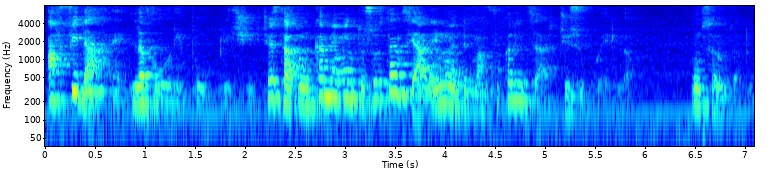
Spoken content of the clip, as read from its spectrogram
affidare lavori pubblici. C'è stato un cambiamento sostanziale e noi andremo a focalizzarci su quello. Un saluto a tutti.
